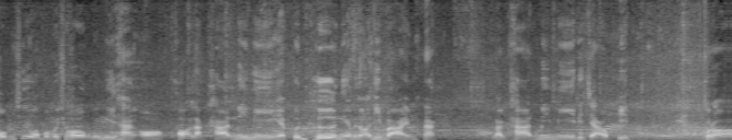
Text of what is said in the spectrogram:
ผมเชื่อว่าปปชก็ไม่มีทางออก เพราะหลักฐานไม่มีไงพื้นพื้นๆไงไม่ต้องอธิบายมาก หลักฐานไม่มีที่จะเอาผิด เพราะ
